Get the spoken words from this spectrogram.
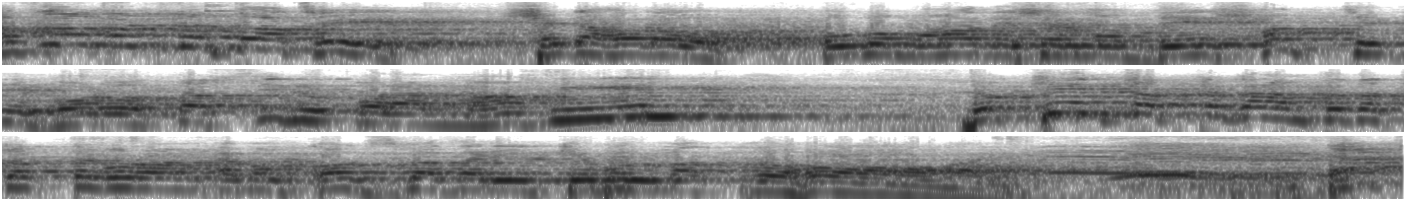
আজও পর্যন্ত আছে, সেটা হলো উপমহাদেশের মধ্যে সবচেয়ে বড় তাফসির কোরআন মাহফিল, দক্ষিণ চট্টগ্রাম তথা চট্টগ্রাম এবং কক্সবাজারই কেবলমাত্র হয়। এত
